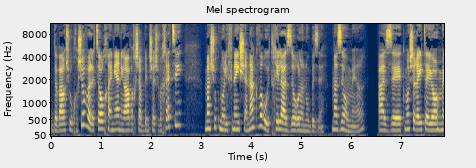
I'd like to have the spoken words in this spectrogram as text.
דבר שהוא חשוב, אבל לצורך העניין יואב עכשיו בן שש וחצי, משהו כמו לפני שנה כבר, הוא התחיל לעזור לנו בזה. מה זה אומר? אז uh, כמו שראית היום uh,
